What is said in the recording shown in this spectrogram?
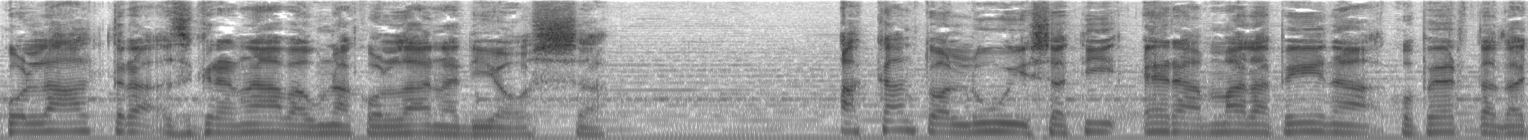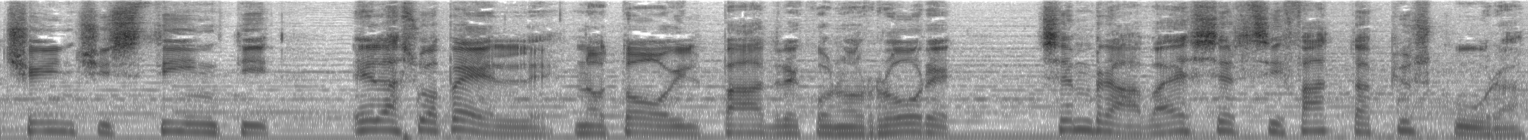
Con l'altra sgranava una collana di ossa. Accanto a lui Sati era a malapena coperta da cenci stinti e la sua pelle, notò il padre con orrore, sembrava essersi fatta più scura.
